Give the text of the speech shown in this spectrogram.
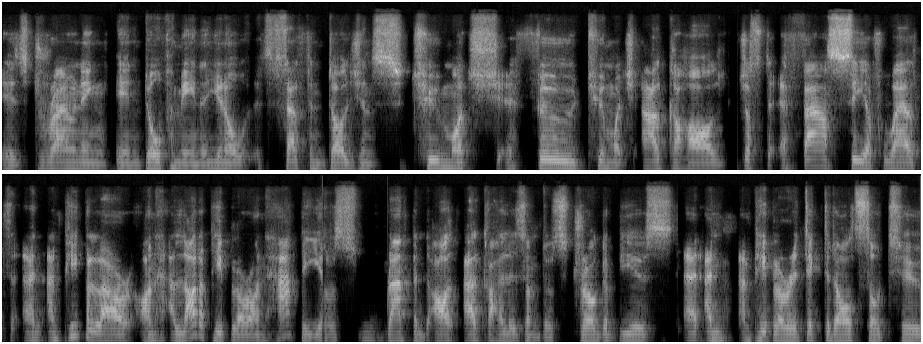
is drowning in dopamine and, you know, self indulgence, too much food, too much alcohol, just a vast sea of wealth. And, and people are on, a lot of people are unhappy. There's rampant alcoholism, there's drug abuse, and, and, and people are addicted also to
